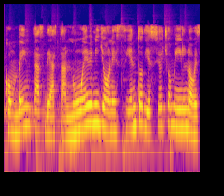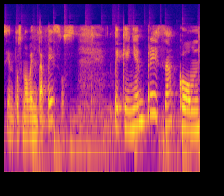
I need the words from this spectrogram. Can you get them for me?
con ventas de hasta 9.118.990 pesos pequeña empresa con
